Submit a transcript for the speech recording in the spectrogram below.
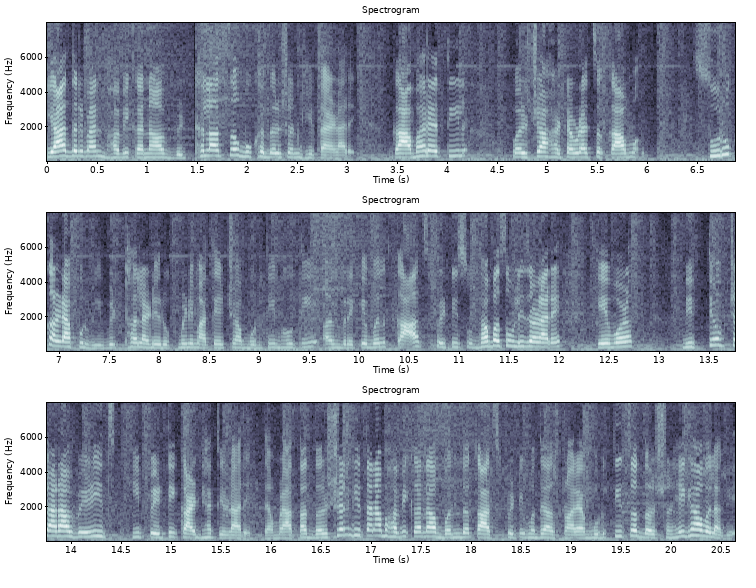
या दरम्यान भाविकांना विठ्ठलाचं मुखदर्शन घेता येणार आहे. गाभाऱ्यातील परच्या हटवण्याचं काम सुरू करण्यापूर्वी विठ्ठल आणि रुक्मिणी मातेच्या मूर्तीभोवती अनब्रेकेबल काच पेटी सुद्धा बसवली जाणार आहे. केवळ नित्योपचारावेळीच ही पेटी काढण्यात येणार आहे. त्यामुळे आता दर्शन घेताना भाविकांना बंद काच पेटीमध्ये असणाऱ्या मूर्तीचं दर्शन हे घ्यावं लागेल.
